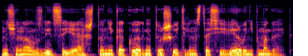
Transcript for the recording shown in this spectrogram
Начинал злиться я, что никакой огнетушитель Анастасии Веровой не помогает.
